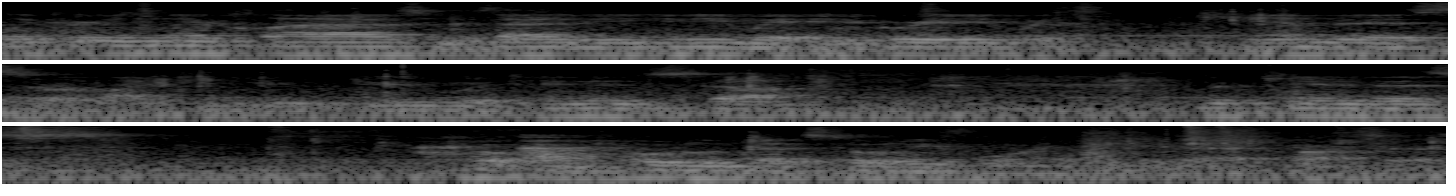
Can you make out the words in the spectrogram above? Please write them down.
clickers in their class, and is that in any, any way integrated with Canvas, or like can you do attendance stuff with Canvas? Oh, I'm totally, that's totally foreign to me, that process.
